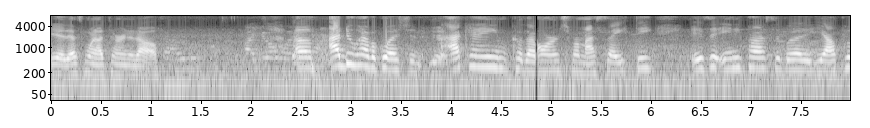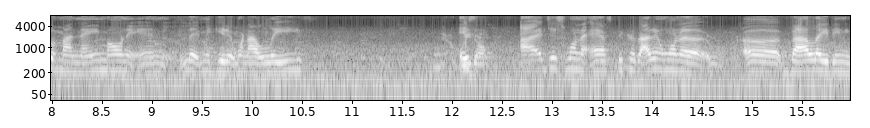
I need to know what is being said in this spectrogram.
Yeah, that's when I turn it off. Um, I do have a question. Yes. I came because I orange for my safety. Is it any possibility y'all put my name on it and let me get it when I leave? Now, we Is- don't, I just want to ask because I didn't want to uh, violate any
